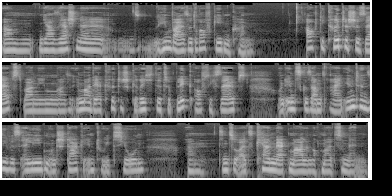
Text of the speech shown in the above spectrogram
ähm, ja sehr schnell Hinweise darauf geben können. Auch die kritische Selbstwahrnehmung, also immer der kritisch gerichtete Blick auf sich selbst und insgesamt ein intensives Erleben und starke Intuition ähm, sind so als Kernmerkmale nochmal zu nennen.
